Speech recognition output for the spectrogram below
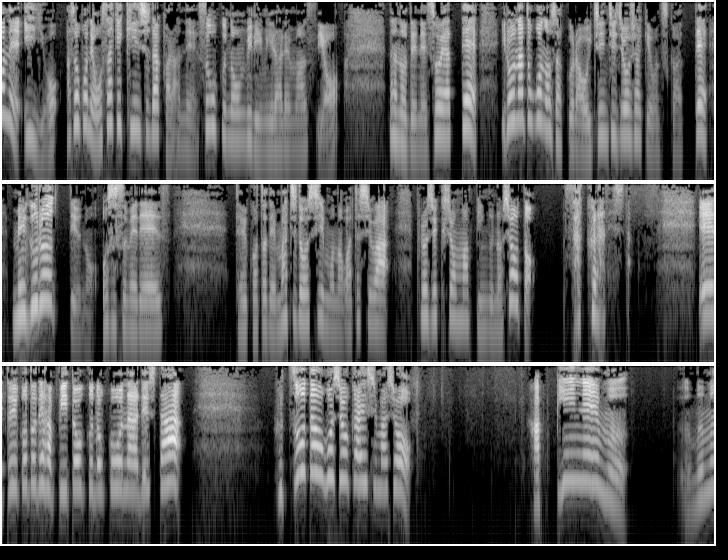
もね、いいよ。あそこね、お酒禁止だからね、すごくのんびり見られますよ。なのでね、そうやって、いろんなとこの桜を一日乗車券を使って、巡るっていうのをおすすめです。ということで、待ち遠しいもの、私は、プロジェクションマッピングのショート、桜でした。えー、ということで、ハッピートークのコーナーでした。ふつおたをご紹介しましょう。ハッピーネーム、うむむ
